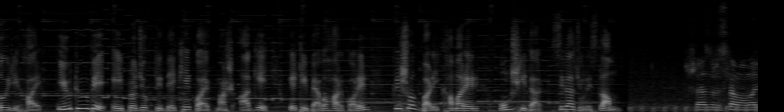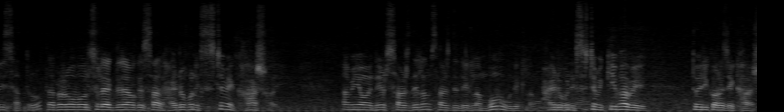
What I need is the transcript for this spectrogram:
তৈরি হয়। ইউটিউবে এই প্রযুক্তি দেখে কয়েক মাস আগে এটি ব্যবহার করেন কৃষক বাড়ি খামারের অংশীদার সিরাজুল ইসলাম। সিরাজুল ইসলাম আমারই ছাত্র। তারপর ও বলছিল একদিন আমাকে স্যার হাইড্রোপনিক সিস্টেমে ঘাস হয়। আমি নেট সার্চ দিলাম সার্চ দিয়ে দেখলাম বহু দেখলাম। হাইড্রোপনিক সিস্টেমে কীভাবে তৈরি করা যায় ঘাস,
